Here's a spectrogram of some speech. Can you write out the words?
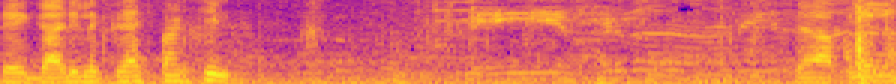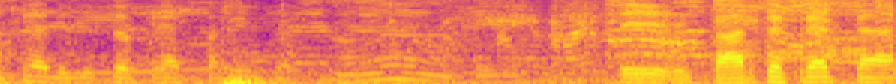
ते गाडीला क्रॅच पाडशील. ते आपल्याला शिवाय दिसलं क्रॅच पाडायचं. ते कारचं क्रॅच काय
